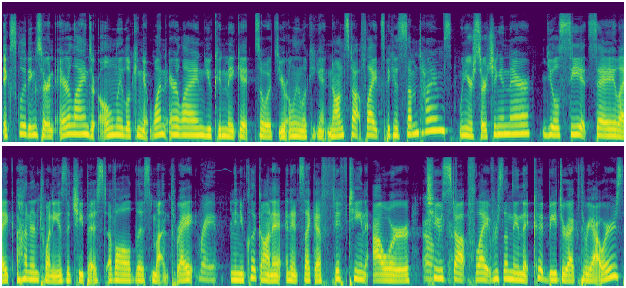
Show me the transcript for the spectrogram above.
excluding certain airlines or only looking at one airline. You can make it so it's you're only looking at nonstop flights because sometimes when you're searching in there, you'll see it say like 120 is the cheapest of all this month, right? right. And then you click on it and it's like a 15 hour Oh two stop flight for something that could be direct three hours.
